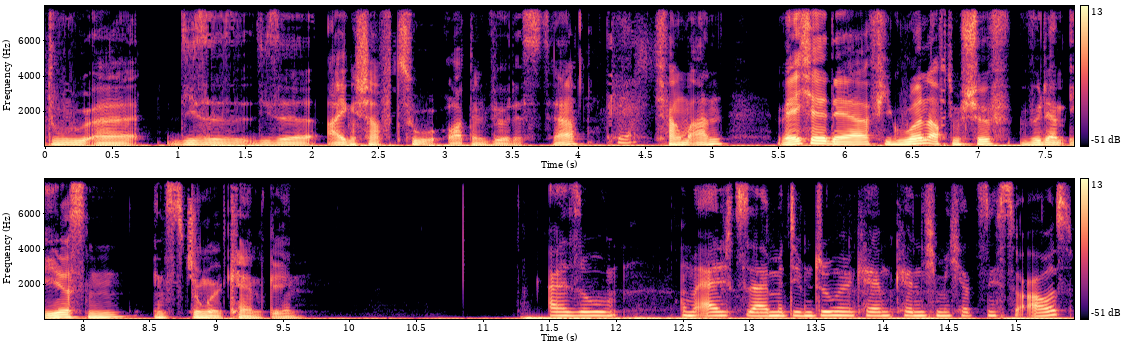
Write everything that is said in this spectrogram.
du äh, diese, diese Eigenschaft zuordnen würdest. Ja? Okay. Ich fange mal an. Welche der Figuren auf dem Schiff würde am ehesten ins Dschungelcamp gehen? Also, um ehrlich zu sein, mit dem Dschungelcamp kenne ich mich jetzt nicht so aus.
